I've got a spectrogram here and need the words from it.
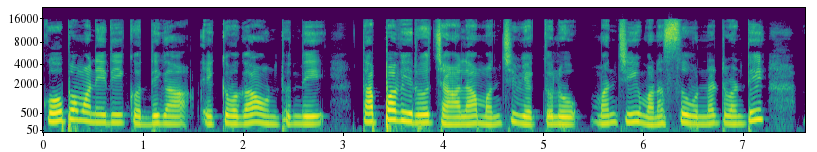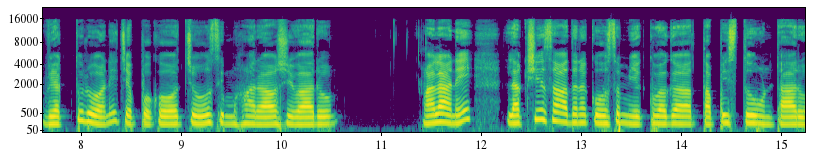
కోపం అనేది కొద్దిగా ఎక్కువగా ఉంటుంది. తప్ప వీరు చాలా మంచి వ్యక్తులు మంచి మనస్సు ఉన్నటువంటి వ్యక్తులు అని చెప్పుకోవచ్చు సింహరాశి వారు. అలానే లక్ష్య సాధన కోసం ఎక్కువగా తప్పిస్తూ ఉంటారు.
